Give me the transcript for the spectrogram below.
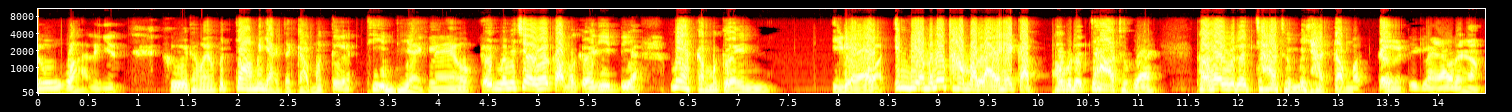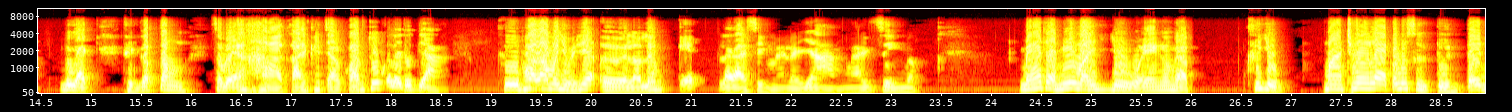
รู้วะอะไรเงี้ยคือทำไมพระพุทธเจ้าไม่อยากจะกลับมาเกิดที่อินเดียอีกแล้วเออมันไม่ใช่ว่ากลับมาเกิดที่อินเดียไม่อยากกลับมาเกิด อีกแล้วอะ อินเดียมันต้องทำอะไรให้กับพระพุทธเจ้าถูกไหมทำให้พระพุทธเจ้าถึงไม่อยากกลับมาเกิดอีกแล้วนะครับไม่อยากถึงกับต้องแสวงหาการขจัดความทุกข์อะไรทุกอย่าง คือพอเรามาอยู่ที่เออ เราเริ่มเก็ตหลายๆสิ่งหลายๆอย่างหลายสิ่งแบบ แม้แต่นี่มาอยู่เองก็แบบ คืออยู่มาช่วงแรกก็รู้สึกตื่นเต้น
